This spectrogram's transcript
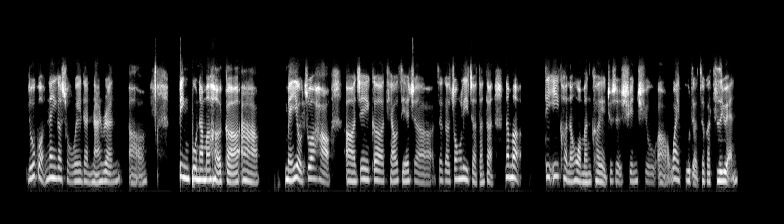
如果那个所谓的男人呃，并不那么合格啊，没有做好呃这个调节者、这个中立者等等，那么。第一，可能我们可以就是寻求呃外部的这个资源，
